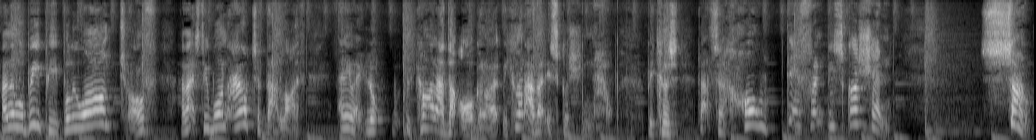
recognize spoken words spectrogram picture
and there will be people who aren't tough and actually want out of that life. Anyway, look, we can't have that organised, we can't have that discussion now because that's a whole different discussion. So,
